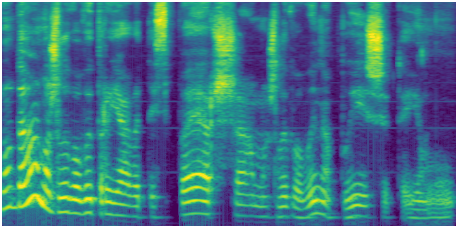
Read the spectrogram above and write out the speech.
Ну да, можливо, ви проявитесь перша, можливо, ви напишете йому.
